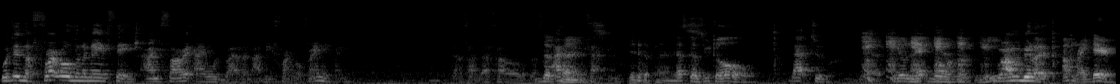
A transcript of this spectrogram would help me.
within the front rows of the main stage. I'm sorry, I would rather not be front row for anything. That's how. That's how. That's how I think Depends. it's happening. It depends. That's because you tall. That too. Your neck gonna hurt me. I'm gonna be like, I'm right there.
